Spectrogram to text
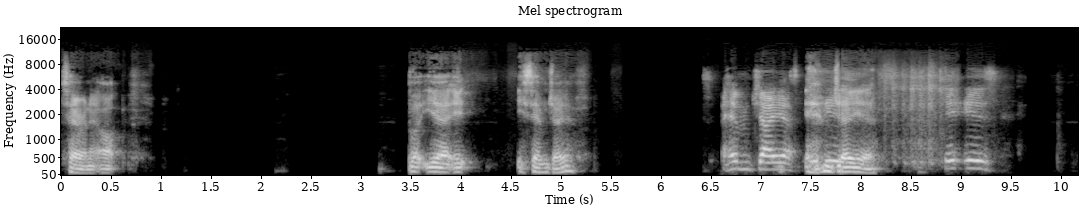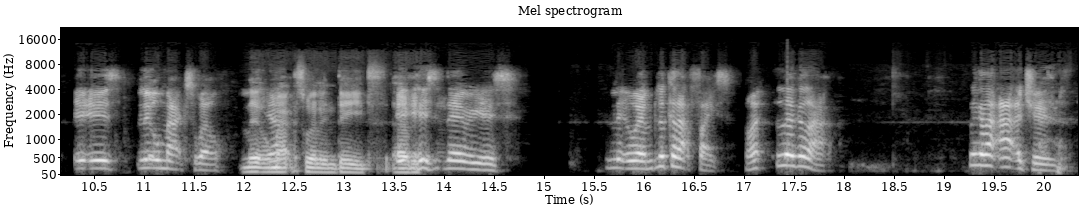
tearing it up. But yeah, it it's MJF. MJF. It's MJF. It is. It is little Maxwell. Little yeah. Maxwell, indeed. Um, it is. There he is. Little M. Look at that face. Right. Look at that. Look at that attitude.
